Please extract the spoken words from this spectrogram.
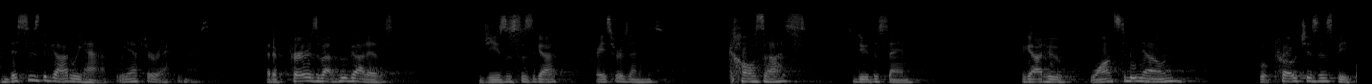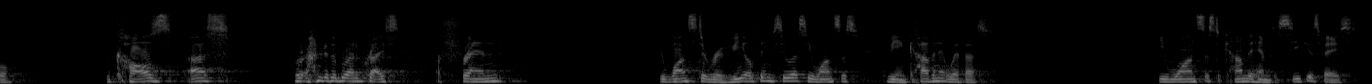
And this is the God we have. We have to recognize this. That if prayer is about who God is, Jesus is the God, prays for his enemies, calls us to do the same. The God who wants to be known, who approaches his people, who calls us who are under the blood of Christ our friend. He wants to reveal things to us, he wants us to be in covenant with us. He wants us to come to him to seek his face,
